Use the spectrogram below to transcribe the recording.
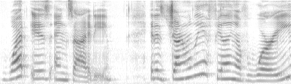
What is anxiety? It is generally a feeling of worry,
